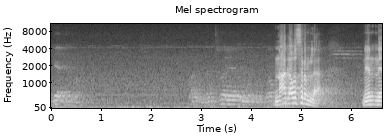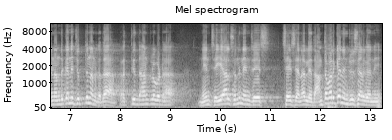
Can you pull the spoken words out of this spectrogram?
ఇదే ధర్మం వాళ్ళు నచ్చుకోలేదు నాకు అవసరంలా. నేను నేను అందుకనే చెప్తున్నాను కదా ప్రతి దాంట్లో కూడా నేను చేయాల్సింది నేను చేసి చేశానా లేదా? అంతవరకే నేను చూశాను కానీ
